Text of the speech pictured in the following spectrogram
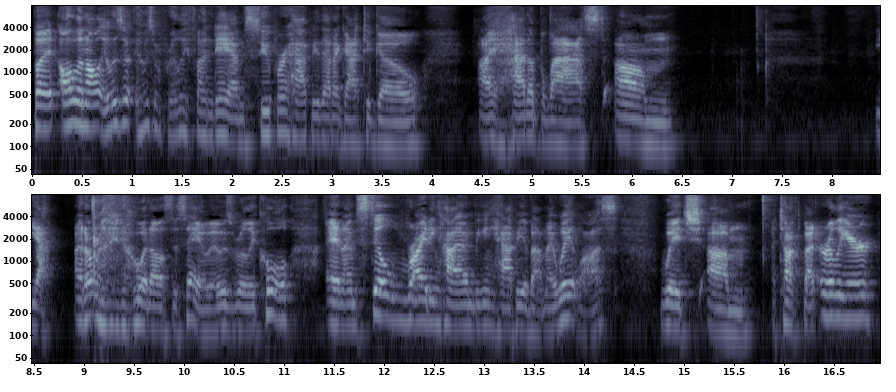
But all in all it was a, it was a really fun day. I'm super happy that i got to go I had a blast. Um, yeah, I don't really know what else to say. It was really cool. And I'm still riding high on being happy about my weight loss, which um, I talked about earlier.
